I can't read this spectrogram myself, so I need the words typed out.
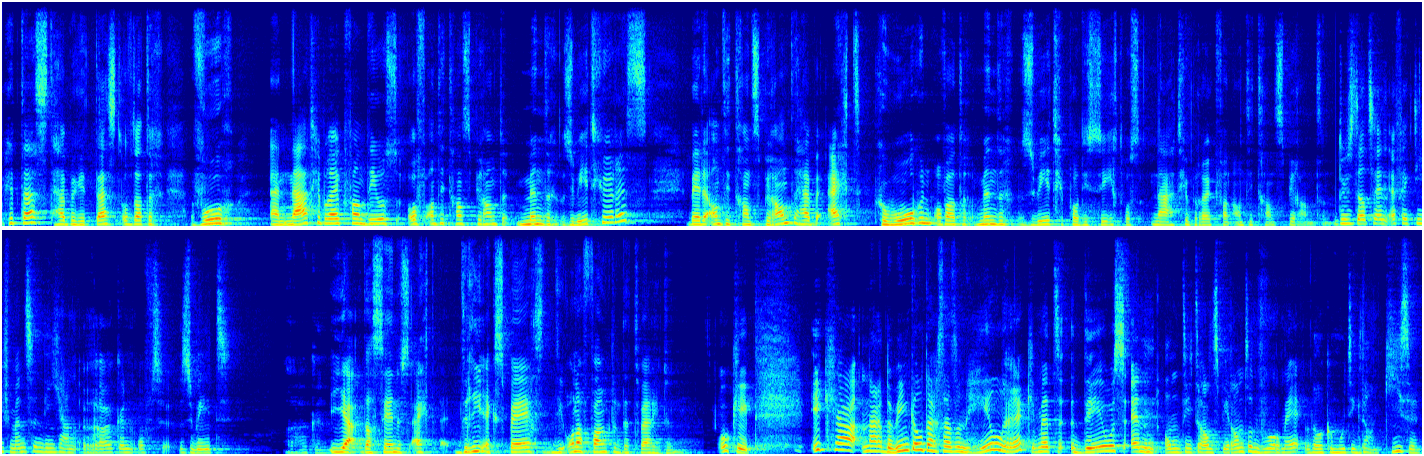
getest. Hebben getest of dat er voor en na het gebruik van deo's of antitranspiranten minder zweetgeur is. Bij de antitranspiranten hebben echt gewogen of er minder zweet geproduceerd was na het gebruik van antitranspiranten. Dus dat zijn effectief mensen die gaan ruiken of ze zweet ruiken? Ja, dat zijn dus echt drie experts die onafhankelijk dit werk doen. Oké, ik ga naar de winkel. Daar staat een heel rek met deo's en antitranspiranten voor mij. Welke moet ik dan kiezen?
